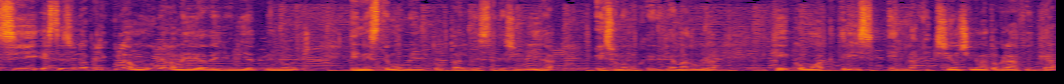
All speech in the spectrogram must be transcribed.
Sí, esta es una película muy a la medida de Juliette Binoche en este momento tal vez de su vida. Es una mujer ya madura que como actriz en la ficción cinematográfica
